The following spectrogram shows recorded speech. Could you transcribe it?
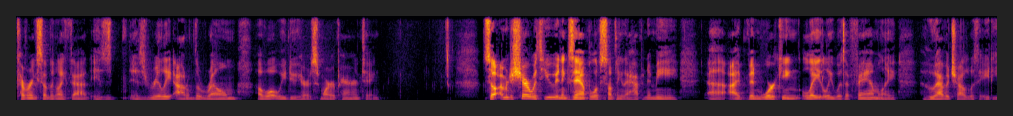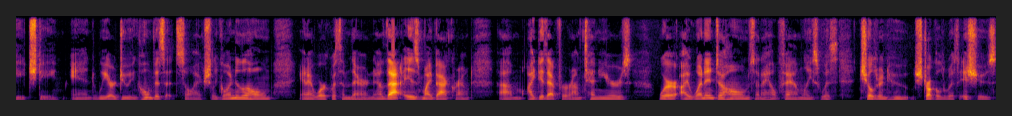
Covering something like that is is really out of the realm of what we do here at Smarter Parenting. So I'm going to share with you an example of something that happened to me. Uh, I've been working lately with a family who have a child with ADHD, and we are doing home visits. So I actually go into the home and I work with them there. Now, that is my background. Um, I did that for around 10 years, where I went into homes and I helped families with children who struggled with issues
